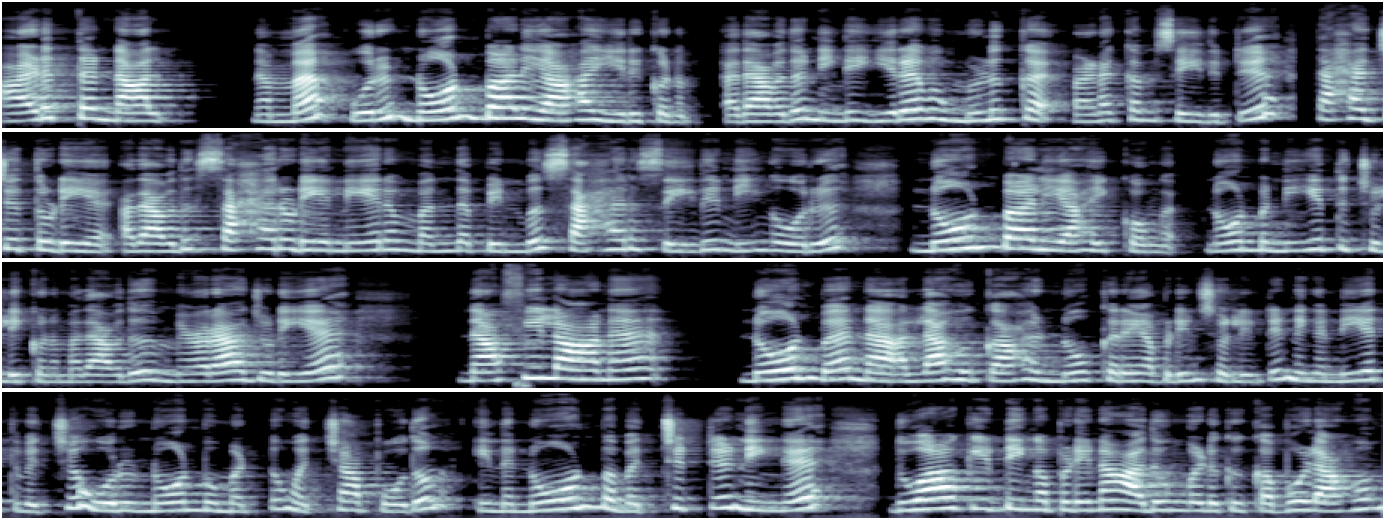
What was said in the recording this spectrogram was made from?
அடுத்த நாள் நம்ம ஒரு நோன்பாளியாக இருக்கணும். அதாவது நீங்கள் இரவு முழுக்க வணக்கம் செய்துட்டு தஹஜத்துடைய அதாவது சஹருடைய நேரம் வந்த பின்பு சஹர் செய்து நீங்கள் ஒரு நோன்பாளியாகிக்கோங்க. நோன்பு நீயத்து சொல்லிக்கணும். அதாவது மெராஜுடைய நஃபிலான நோன்பை நான் அல்லாஹுக்காக நோக்கிறேன் அப்படின்னு சொல்லிட்டு நீங்கள் நியத்து வச்சு ஒரு நோன்பு மட்டும் வச்சா போதும். இந்த நோன்பை வச்சுட்டு நீங்கள் துவா கேட்டீங்க அப்படின்னா அது உங்களுக்கு கபூலாகும்.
